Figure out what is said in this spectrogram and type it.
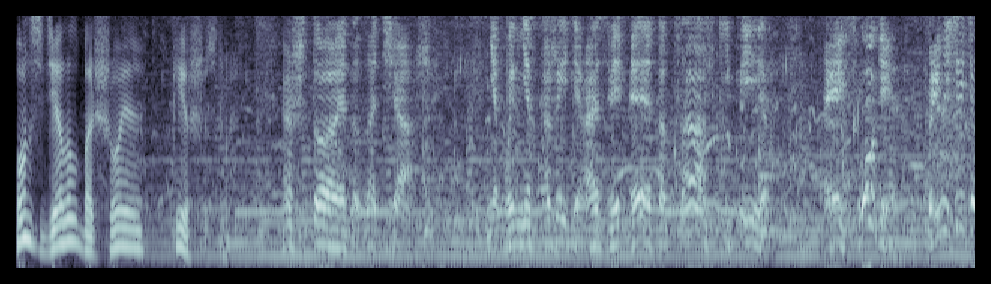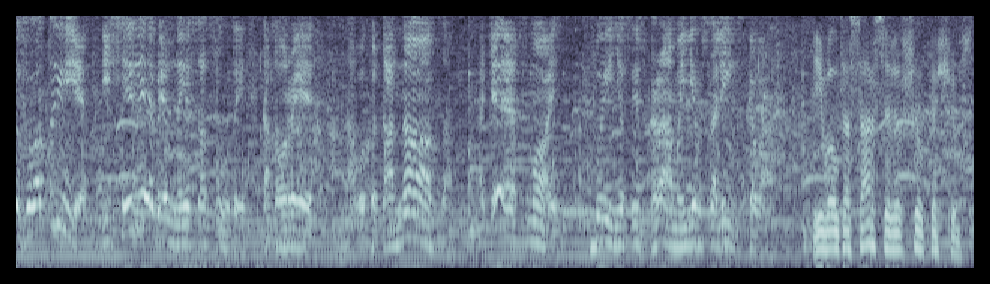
он сделал большое пиршество. Что это за чаши? Нет, вы мне скажите, разве это царский пир? Эй, слуги, принесите золотые и серебряные сосуды, которые на выходоноса, отец мой, вынес из храма Иерусалимского. И Валтасар совершил кощунство.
